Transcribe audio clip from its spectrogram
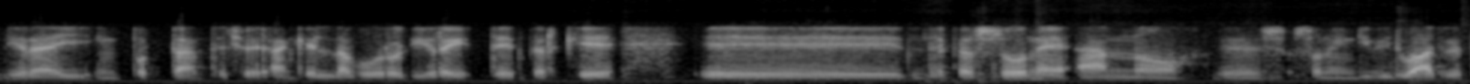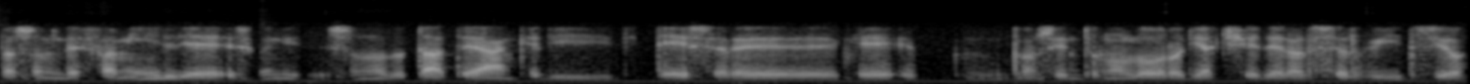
direi importante, cioè anche il lavoro di rete, perché eh, le persone hanno, eh, sono individuate, le persone delle famiglie, quindi sono dotate anche di, di tessere che consentono loro di accedere al servizio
